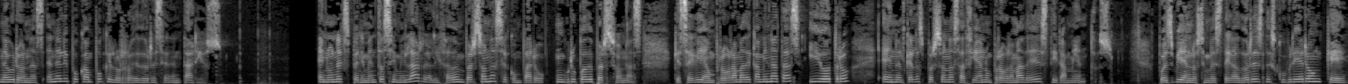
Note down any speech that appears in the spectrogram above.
neuronas en el hipocampo que los roedores sedentarios. En un experimento similar realizado en personas se comparó un grupo de personas que seguía un programa de caminatas y otro en el que las personas hacían un programa de estiramientos. Pues bien, los investigadores descubrieron que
